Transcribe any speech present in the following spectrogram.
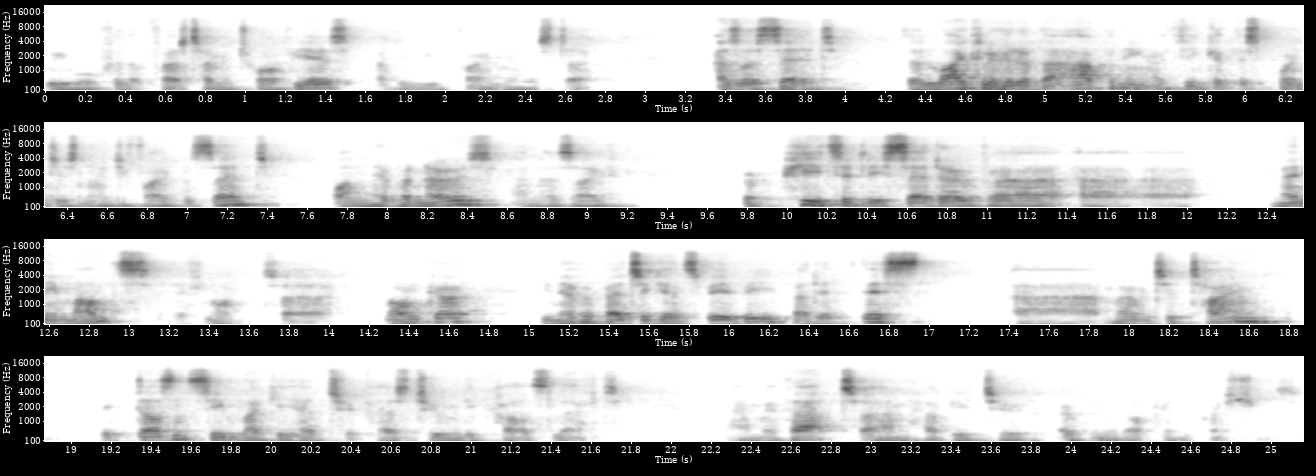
we will, for the first time in 12 years, have a new prime minister. As I said, the likelihood of that happening, I think at this point is 95%. One never knows. And as I've repeatedly said over uh, many months, if not uh, longer, you never bet against Bibi. But at this uh, moment in time, it doesn't seem like he had has too many cards left. And with that, I'm happy to open it up for any questions.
